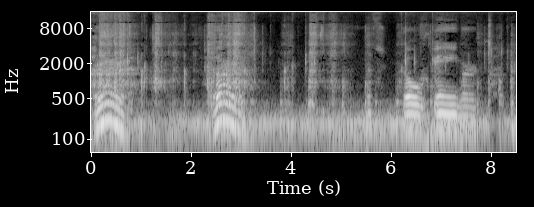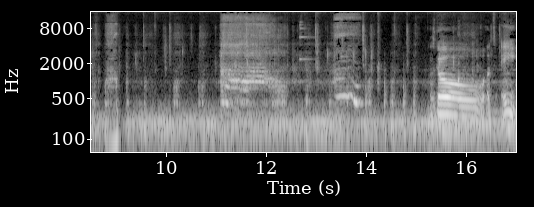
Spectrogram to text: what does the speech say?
Brrr. Brrr. Let's go, gamer. Let's go. That's eight.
